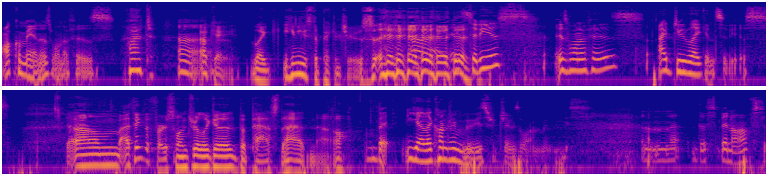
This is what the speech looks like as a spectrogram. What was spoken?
Aquaman is one of his. What? uh, okay, like he needs to pick and choose. Insidious is one of his. I do like Insidious. um, I think the first one's really good, but past that, no. But yeah, the Conjuring movies are James Wan movies. And the spin offs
